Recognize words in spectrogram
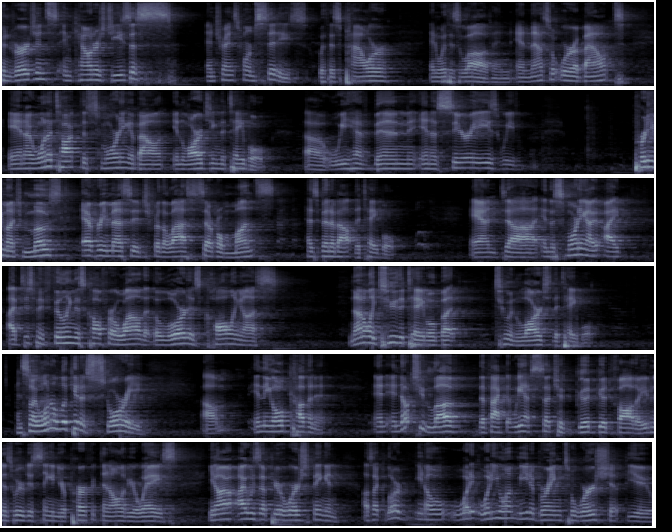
Convergence encounters Jesus and transforms cities with his power and with his love. And, and that's what we're about. And I want to talk this morning about enlarging the table. Uh, we have been in a series, we've pretty much most every message for the last several months has been about the table. And, uh, and this morning, I, I, I've just been feeling this call for a while that the Lord is calling us not only to the table, but to enlarge the table. And so I want to look at a story um, in the Old Covenant. And, and don't you love the fact that we have such a good, good Father, even as we were just singing, You're perfect in all of your ways. You know, I, I was up here worshiping and I was like, Lord, you know, what, what do you want me to bring to worship you?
